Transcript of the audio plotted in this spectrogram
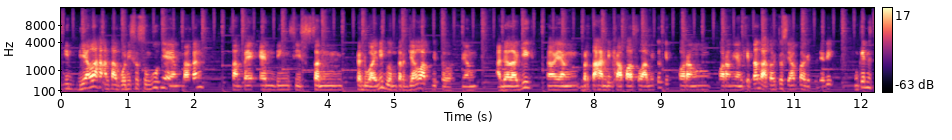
dialah antagonis sesungguhnya yang bahkan sampai ending season kedua ini belum terjawab gitu. Yang ada lagi uh, yang bertahan di kapal selam itu orang-orang yang kita nggak tahu itu siapa gitu. Jadi mungkin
